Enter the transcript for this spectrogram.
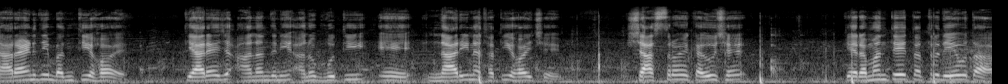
નારાયણની બનતી હોય ત્યારે જ આનંદની અનુભૂતિ એ નારીને થતી હોય છે. શાસ્ત્રોએ કહ્યું છે કે રમંતે તત્ર દેવતા,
